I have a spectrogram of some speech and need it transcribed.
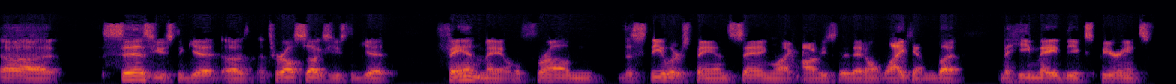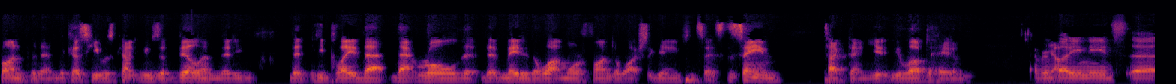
uh, Sis used to get, uh, Terrell Suggs used to get fan mail from the Steelers fans saying like, obviously they don't like him, but that he made the experience fun for them because he was kind of, he was a villain that he that he played that that role that that made it a lot more fun to watch the games and so it's the same type thing. You you love to hate him. Everybody yep. needs uh,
